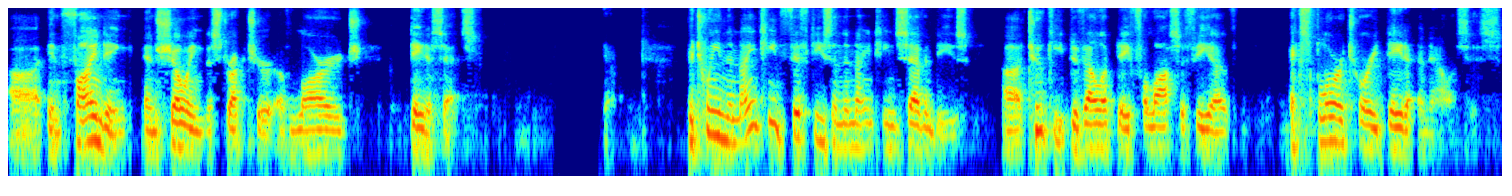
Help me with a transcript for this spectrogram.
uh, in finding and showing the structure of large data sets. Yeah. Between the 1950s and the 1970s, uh, Tukey developed a philosophy of exploratory data analysis.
